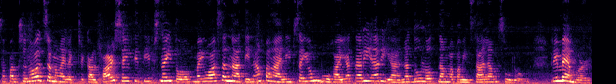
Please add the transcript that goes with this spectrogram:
Sa pagsunod sa mga electrical fire safety tips na ito, maiwasan natin ang panganib sa iyong buhay at ari-arian na dulot ng mapaminsalang sulong. Remember,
